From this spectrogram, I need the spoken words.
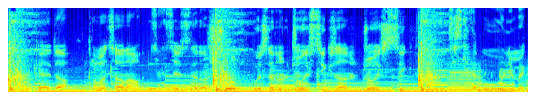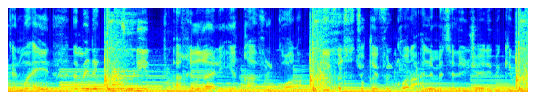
هكذا. كما ترى تحتاج زر ال shoot وزر ال joystick. زر ال joystick تسحبه لمكان معين. أما إذا كنت تريد أخي الغالي إيقاف الكرة كيف ستوقف الكرة؟ أنا مثلا جانبي كما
